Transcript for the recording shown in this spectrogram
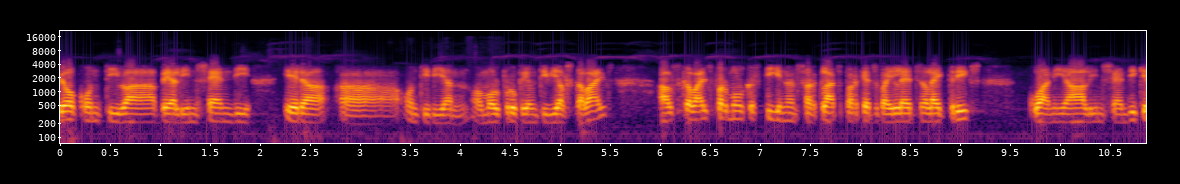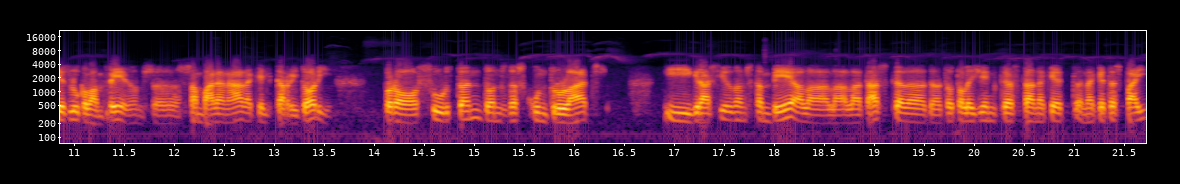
lloc on hi va haver l'incendi era uh, on hi havia, o molt proper on hi havia els cavalls. Els cavalls, per molt que estiguin encerclats per aquests bailets elèctrics, quan hi ha l'incendi, què és el que van fer? Doncs eh, se'n van anar d'aquell territori, però surten doncs, descontrolats i gràcies doncs, també a la, la, la tasca de, de tota la gent que està en aquest, en aquest espai,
